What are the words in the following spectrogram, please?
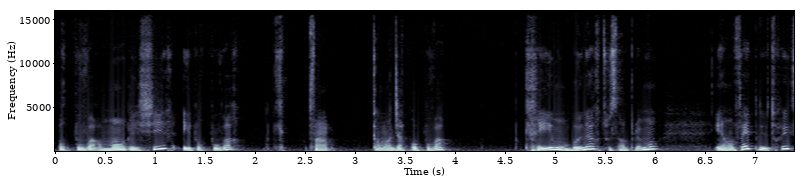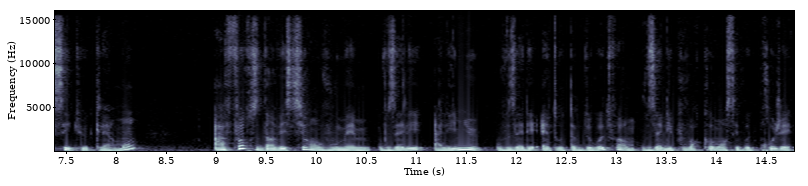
pour pouvoir m'enrichir et pour pouvoir enfin, comment dire pour pouvoir créer mon bonheur tout simplement. Et en fait, le truc c'est que clairement à force d'investir en vous-même, vous allez aller mieux, vous allez être au top de votre forme, vous allez pouvoir commencer votre projet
